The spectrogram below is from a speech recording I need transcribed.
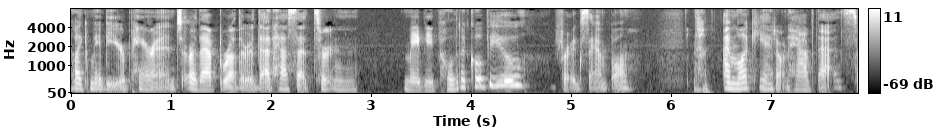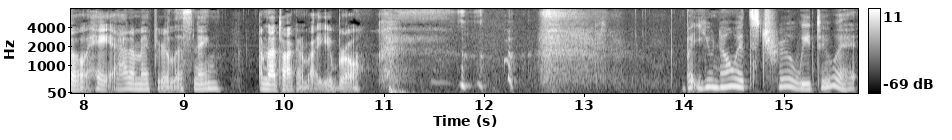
like maybe your parent or that brother that has that certain maybe political view, for example. I'm lucky I don't have that. So, hey, Adam, if you're listening, I'm not talking about you, bro. but you know it's true. We do it.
